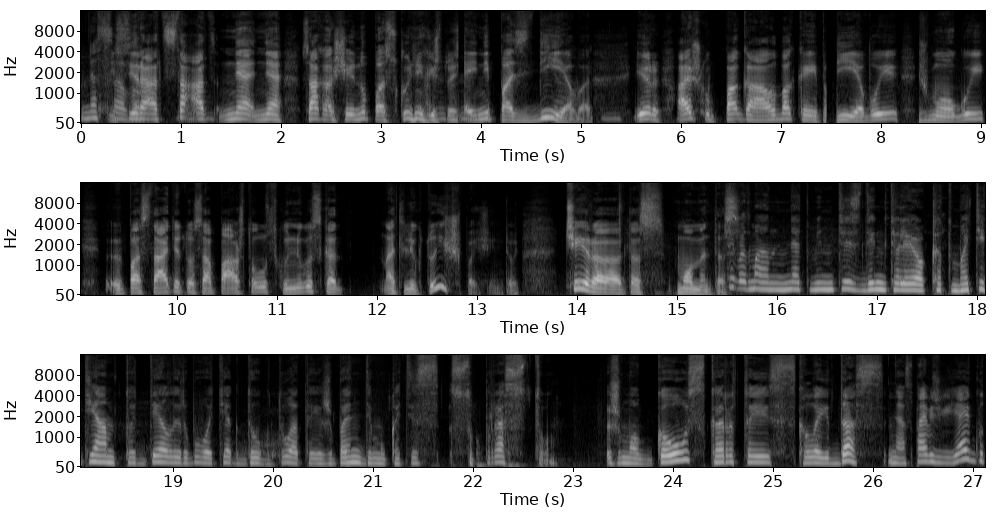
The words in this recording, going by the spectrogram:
Nesavo. Jis yra atstat, ne, ne, sako, aš einu pas kunigą, tu eini pas Dievą. Ir aišku, pagalba, kaip Dievui, žmogui pastatė tuos apaštalus kunigus, kad atliktų išpažinti. Čia yra tas momentas. Taip, man net mintis dingtelėjo, kad matyt jam todėl ir buvo tiek daug duota išbandymų, kad jis suprastų žmogaus kartais klaidas. Nes, pavyzdžiui, jeigu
